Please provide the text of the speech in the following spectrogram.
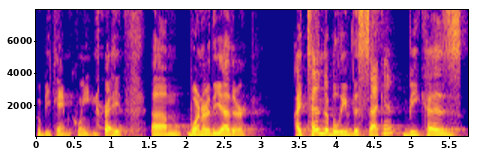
who became queen, right? Um, one or the other. I tend to believe the second because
